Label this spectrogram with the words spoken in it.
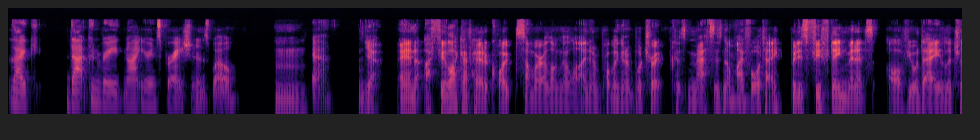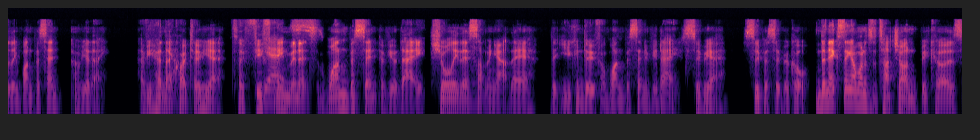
like that can reignite your inspiration as well. Mm. Yeah. Yeah. And I feel like I've heard a quote somewhere along the line. I'm probably going to butcher it because maths is not my Mhm. forte, but is 15 minutes of your day literally 1% of your day? Have you heard that Yeah. quote too? Yeah. So 15 minutes, 1% of your day. Surely there's something out there that you can do for 1% of your day. Super, yeah. Super, super cool. The next thing I wanted to touch on because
